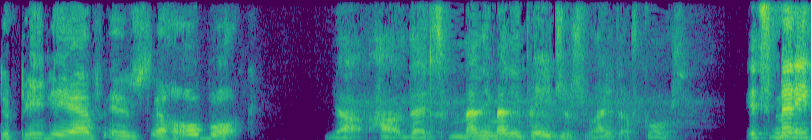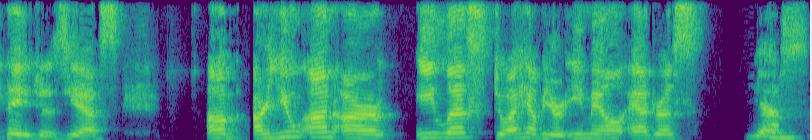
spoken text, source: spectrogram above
the PDF is the whole book. Yeah, how, that's many, many pages, right? Of course. It's many pages. Yes. Um, are you on our e-list? Do I have your email address? Yes.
